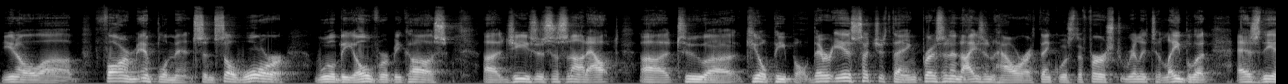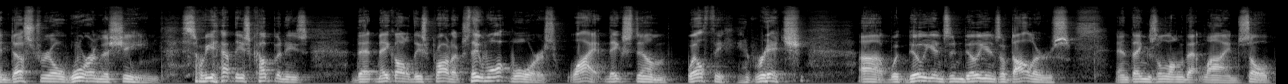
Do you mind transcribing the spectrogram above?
you know, uh, farm implements, and so war will be over because uh, Jesus is not out uh, to uh, kill people. There is such a thing. President Eisenhower, I think, was the first really to label it as the industrial war machine. So you have these companies that make all of these products. They want wars. Why? It makes them wealthy and rich uh, with billions and billions of dollars and things along that line. So,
